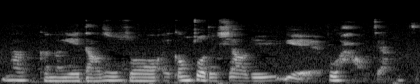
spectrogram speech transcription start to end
那可能也导致说，哎，工作的效率也不好，这样子。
